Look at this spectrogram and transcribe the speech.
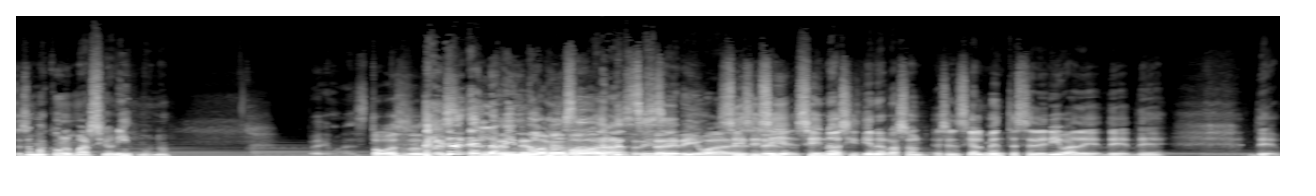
Eso es más como el marcionismo, ¿no? Todo eso es, Es la misma es cosa. hora, se, Sí, se sí. deriva Sí, de- sí, del- sí, sí, no, sí, tiene razón. Esencialmente se deriva de, de, de, de-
